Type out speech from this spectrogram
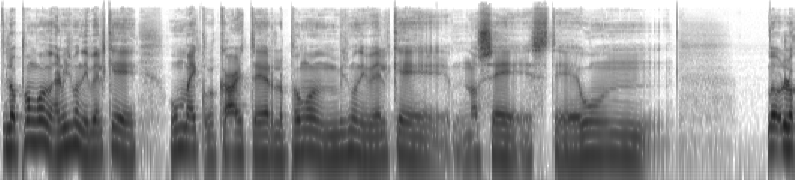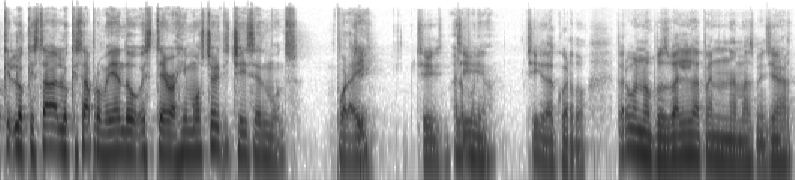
lo pongo al mismo nivel que un Michael Carter, lo pongo al mismo nivel que, no sé, este, un... Lo que, lo que, está, lo que está promediando es Raheem Mostert y Chase Edmonds, por ahí. Sí, sí, sí. Sí, de acuerdo. Pero bueno, pues vale la pena nada más mencionar,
